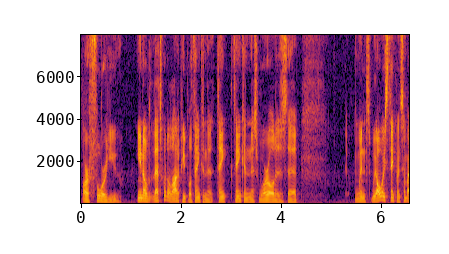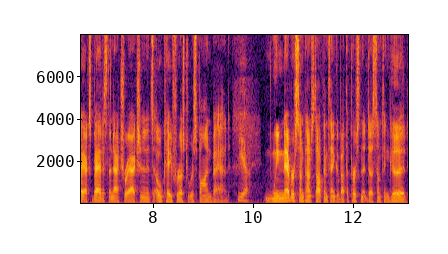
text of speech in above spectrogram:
or for you. You know, that's what a lot of people think in the think think in this world is that when we always think when somebody acts bad, it's the natural reaction, and it's okay for us to respond bad. yeah, We never sometimes stop and think about the person that does something good.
